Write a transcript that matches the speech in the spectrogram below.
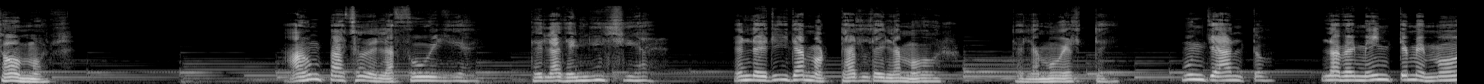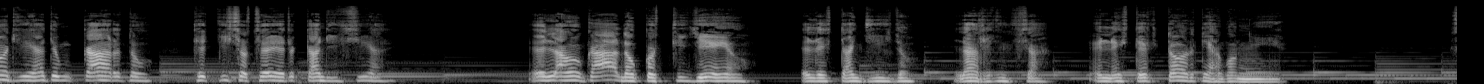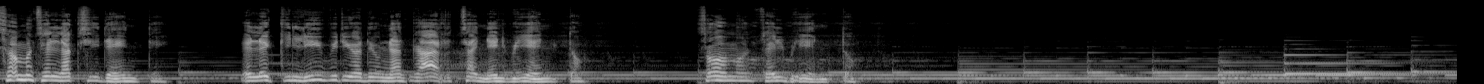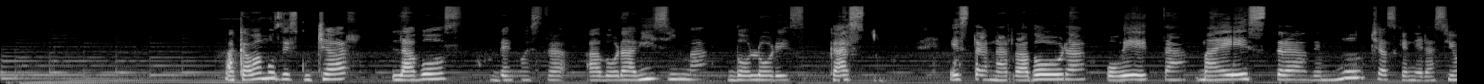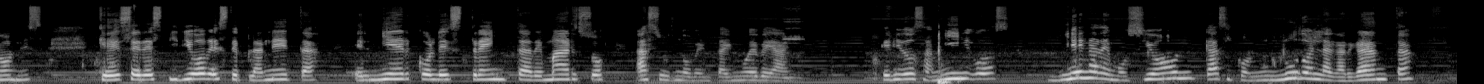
Somos a un paso de la furia, de la delicia, en la herida mortal del amor, de la muerte, un llanto, la vehemente memoria de un cardo que quiso ser caricia, el ahogado cosquilleo, el estallido, la risa, el estertor de agonía. Somos el accidente, el equilibrio de una garza en el viento. Somos el viento. Acabamos de escuchar la voz de nuestra adoradísima Dolores Castro, esta narradora, poeta, maestra de muchas generaciones que se despidió de este planeta el miércoles 30 de marzo a sus 99 años. Queridos amigos, llena de emoción, casi con un nudo en la garganta,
